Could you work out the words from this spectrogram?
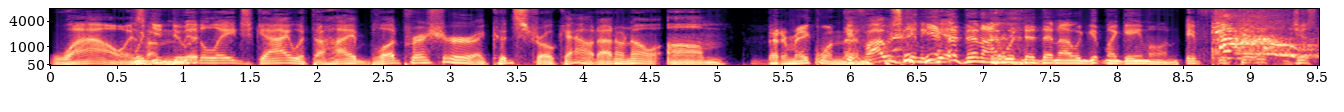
Wow, as Would a you do it? middle-aged guy with the high blood pressure, I could stroke out. I don't know. Um, Better make one then. if I was going to yeah, get then I would then I would get my game on. if, if they're just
